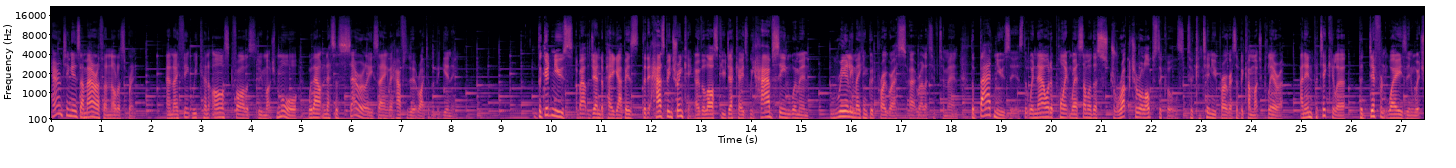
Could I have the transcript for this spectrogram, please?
parenting is a marathon, not a sprint. And I think we can ask fathers to do much more without necessarily saying they have to do it right at the beginning. The good news about the gender pay gap is that it has been shrinking over the last few decades. We have seen women really making good progress uh, relative to men. The bad news is that we're now at a point where some of the structural obstacles to continued progress have become much clearer. And in particular, the different ways in which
